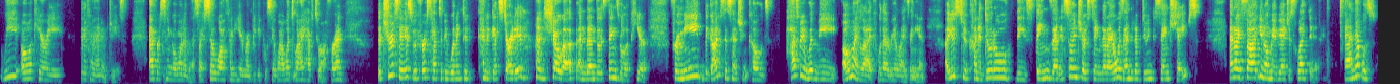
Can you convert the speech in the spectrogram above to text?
we all carry different energies every single one of us. I so often hear when people say wow what do i have to offer? And the truth is we first have to be willing to kind of get started and show up and then those things will appear. For me the goddess ascension codes has been with me all my life without realizing it I used to kind of doodle these things, and it's so interesting that I always ended up doing the same shapes. And I thought, you know, maybe I just liked it. And that was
